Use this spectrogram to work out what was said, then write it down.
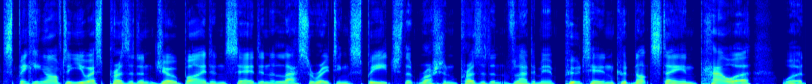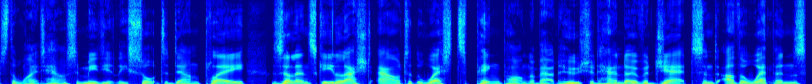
Speaking after US President Joe Biden said in a lacerating speech that Russian President Vladimir Putin could not stay in power, words the White House immediately sought to downplay, Zelensky lashed out at the West's ping pong about who should hand over jets and other weapons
